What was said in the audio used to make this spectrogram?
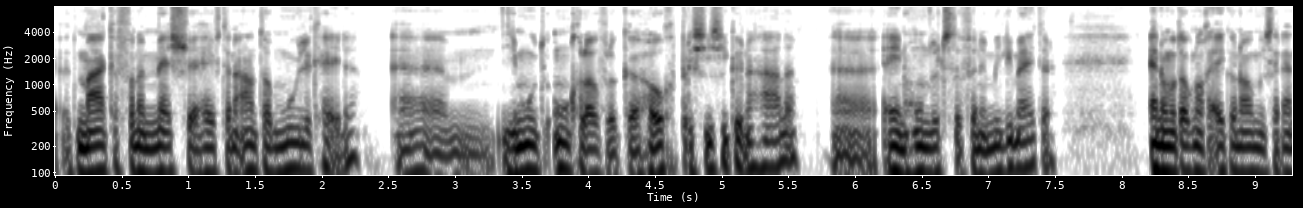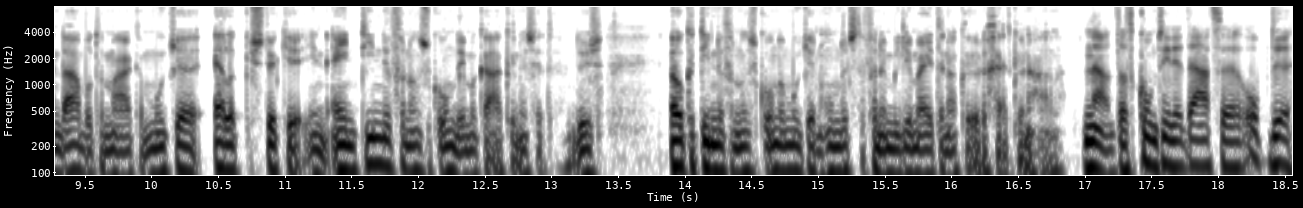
Het maken van een mesje heeft een aantal moeilijkheden. je moet ongelooflijk hoge precisie kunnen halen. een honderdste van een millimeter. En om het ook nog economisch rendabel te maken... moet je elk stukje in een tiende van een seconde in elkaar kunnen zetten. Dus elke tiende van een seconde moet je een honderdste van een millimeter nauwkeurigheid kunnen halen. Nou, dat komt inderdaad op de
